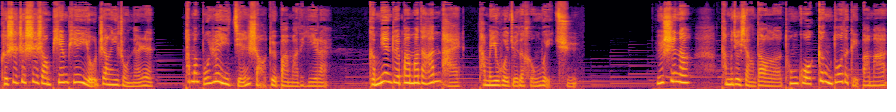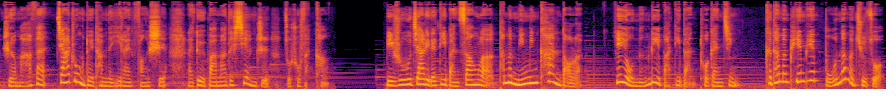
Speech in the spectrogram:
可是这世上偏偏有这样一种男人，他们不愿意减少对爸妈的依赖。可面对爸妈的安排，他们又会觉得很委屈。于是呢，他们就想到了通过更多的给爸妈惹麻烦、加重对他们的依赖的方式，来对爸妈的限制做出反抗。比如家里的地板脏了，他们明明看到了，也有能力把地板拖干净，可他们偏偏不那么去做，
